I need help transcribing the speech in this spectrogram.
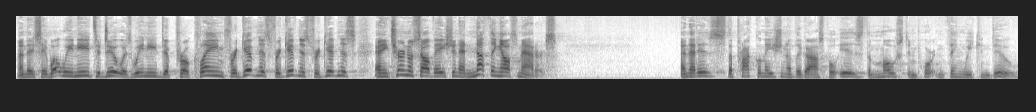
And they say, what we need to do is we need to proclaim forgiveness, forgiveness, forgiveness, and eternal salvation, and nothing else matters. And that is the proclamation of the gospel is the most important thing we can do.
